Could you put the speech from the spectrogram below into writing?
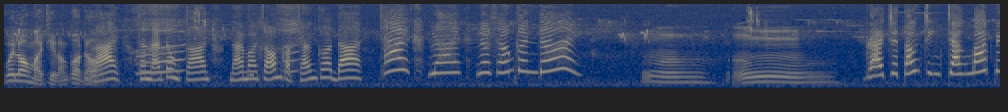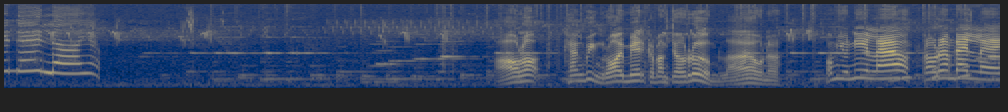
ไว้ลองใหม่ทีหลังก็ได้ลายถ้านายต้องการนายมาซ้อมกับฉันก็ได้ ใช่ลายเราซ้อมกันได้อืมอืมลายจะต้องจริงจังมากแน่ๆเลยอะเอาละแข่งวิ่งร้อยเมตรกำลังจะเริ่มแล้วนะ ผมอยู่นี่แล้ว เราเริ่มได้เลย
